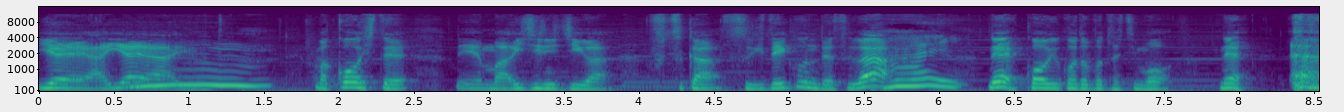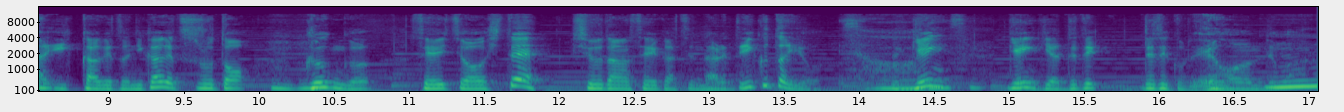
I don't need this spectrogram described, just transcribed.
嫌や嫌や言うて、まあこうして、ね、まあ一日が2日過ぎていくんですが、はい、ね、こういう子どもたちも、ね、1か月2か月するとぐんぐん成長して集団生活に慣れていくという元元気が出て出てくる絵本でもある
